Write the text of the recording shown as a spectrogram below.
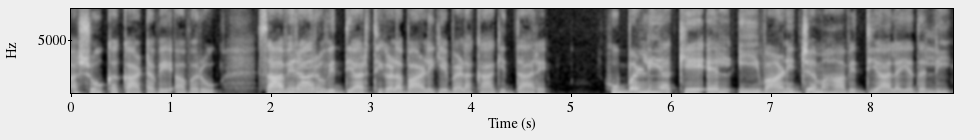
ಅಶೋಕ ಕಾಟವೆ ಅವರು ಸಾವಿರಾರು ವಿದ್ಯಾರ್ಥಿಗಳ ಬಾಳಿಗೆ ಬೆಳಕಾಗಿದ್ದಾರೆ. ಹುಬ್ಬಳ್ಳಿಯ ಕೆಎಲ್ಇ ವಾಣಿಜ್ಯ ಮಹಾವಿದ್ಯಾಲಯದಲ್ಲಿ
